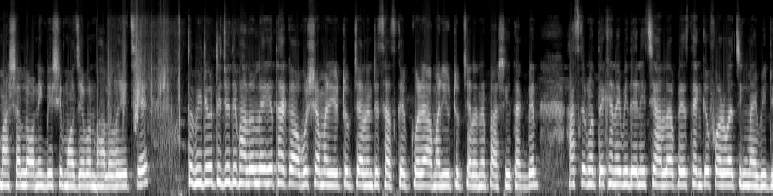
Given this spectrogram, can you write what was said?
মাসাল্লাহ অনেক বেশি মজা এবং ভালো হয়েছে। তো ভিডিওটি যদি ভালো লেগে থাকে, অবশ্যই আমার ইউটিউব চ্যানেলটি সাবস্ক্রাইব করে আমার ইউটিউব চ্যানেলের পাশেই থাকবেন। আজকের মতো এখানে বিদায় নিচ্ছি। আল্লাহ হাফেজ। Thank you for watching my video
